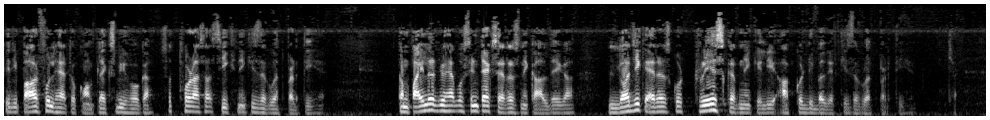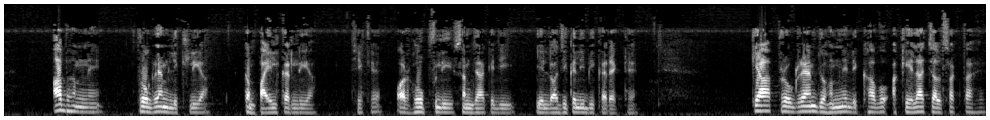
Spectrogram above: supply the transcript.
कि जी पावरफुल है तो कॉम्प्लेक्स भी होगा। सो थोड़ा सा सीखने की ज़रूरत पड़ती है। कंपाइलर जो है वो सिंटेक्स एरर्स निकाल देगा। लॉजिक एरर्स को ट्रेस करने के लिए आपको डिबगर की ज़रूरत पड़ती है। अच्छा। अब हमने प्रोग्राम लिख लिया कंपाइल कर लिया, ठीक है? और होपफुली समझा कि जी ये लॉजिकली भी करेक्ट है। क्या प्रोग्राम जो हमने लिखा वो अकेला चल सकता है?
